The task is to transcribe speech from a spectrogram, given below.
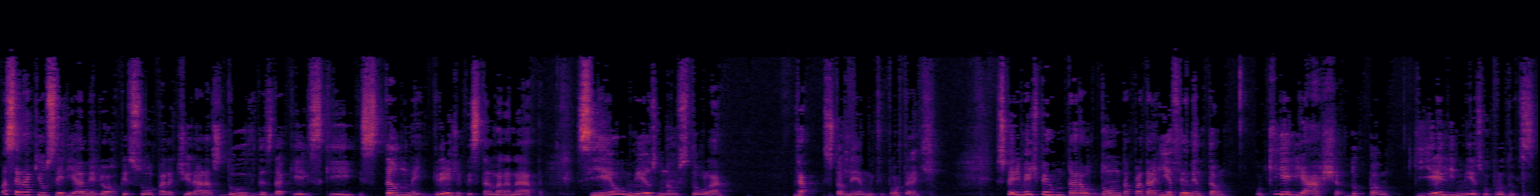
Mas será que eu seria a melhor pessoa para tirar as dúvidas daqueles que estão na Igreja Cristã Maranata se eu mesmo não estou lá? Ah, isso também é muito importante. Experimente perguntar ao dono da padaria Fermentão o que ele acha do pão que ele mesmo produz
